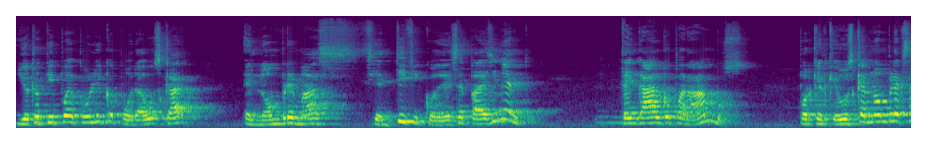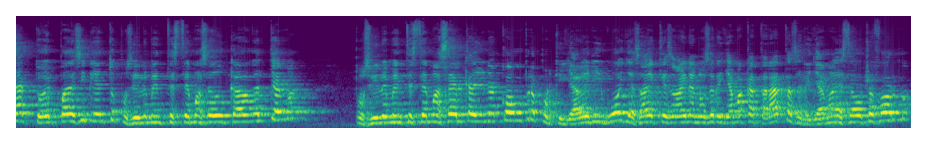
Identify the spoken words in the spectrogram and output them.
y otro tipo de público podrá buscar el nombre más científico de ese padecimiento. Tenga algo para ambos. Porque el que busca el nombre exacto del padecimiento posiblemente esté más educado en el tema, posiblemente esté más cerca de una compra porque ya averiguó, ya sabe que esa vaina no se le llama catarata, se le llama de esta otra forma,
